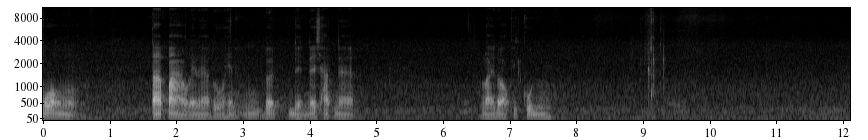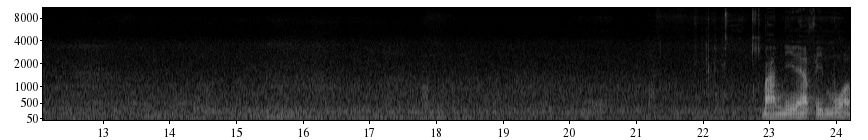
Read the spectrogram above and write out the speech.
ม่วงตาเปล่าเลยนะ ดูเห็นด้วยเด่นได้ชัดนะฮะลายดอกพิกุล บานนี้นะครับฟิล์มม่วง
